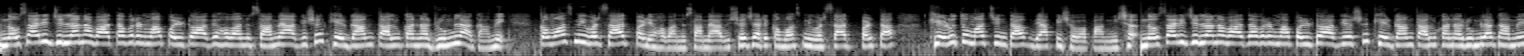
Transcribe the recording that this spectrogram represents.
નવસારી જિલ્લાના વાતાવરણમાં પલટો આવ્યો હોવાનું સામે આવ્યું છે. ખેરગામ તાલુકાના રૂમલા ગામે કમોસમી વરસાદ પડ્યો હોવાનું સામે આવ્યું છે, જ્યારે કમોસમી વરસાદ પડતા ખેડૂતોમાં ચિંતા વ્યાપી જવા પામી છે. નવસારી જિલ્લાના વાતાવરણમાં પલટો આવ્યો છે. ખેરગામ તાલુકાના રૂમલા ગામે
